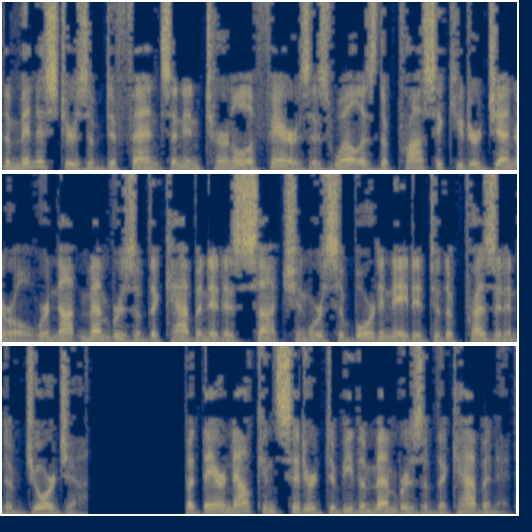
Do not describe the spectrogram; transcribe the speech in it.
The Ministers of Defense and Internal Affairs as well as the Prosecutor General were not members of the cabinet as such and were subordinated to the President of Georgia. But they are now considered to be the members of the cabinet.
